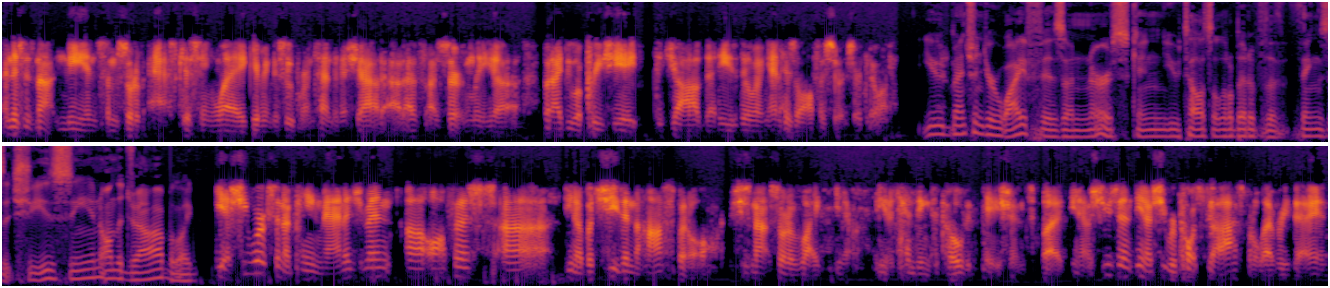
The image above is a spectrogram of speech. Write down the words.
and this is not me in some sort of ass kissing way giving the superintendent a shout out. I've, I certainly, uh, but I do appreciate the job that he's doing and his officers are doing. You mentioned your wife is a nurse. Can you tell us a little bit of the things that she's seen on the job? Like, yeah, she works in a pain management uh, office, uh, you know, but she's in the hospital. She's not sort of like you know, you know, tending to COVID patients, but you know, she's in, you know, she reports to the hospital every day, and,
